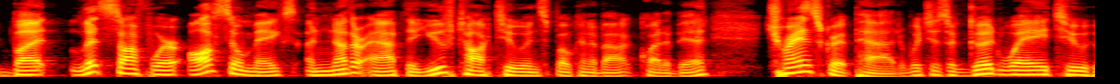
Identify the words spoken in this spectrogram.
But Lit Software also makes another app that you've talked to and spoken about quite a bit, TranscriptPad, which is a good way to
